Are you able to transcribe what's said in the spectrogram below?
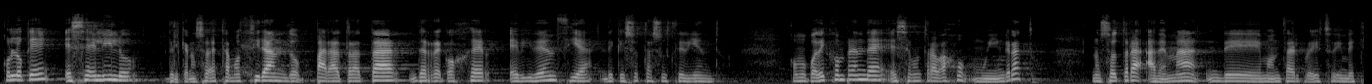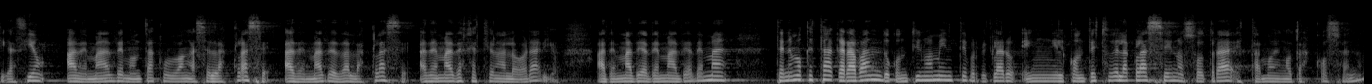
Con lo que ese es el hilo del que nosotros estamos tirando para tratar de recoger evidencia de que eso está sucediendo. Como podéis comprender, ese es un trabajo muy ingrato Nosotras, además de montar el proyecto de investigación, además de montar cómo van a ser las clases, además de dar las clases, además de gestionar los horarios, además de, además de, además, tenemos que estar grabando continuamente, porque claro, en el contexto de la clase nosotras estamos en otras cosas, ¿no?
